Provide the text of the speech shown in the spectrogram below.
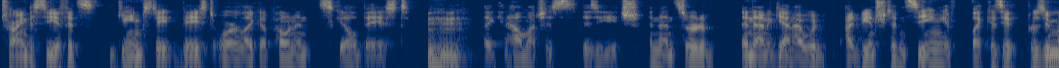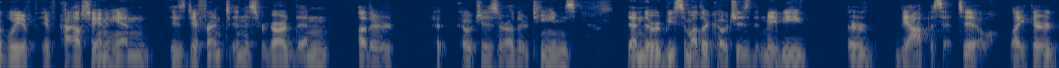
trying to see if it's game state based or like opponent skill based. Mm-hmm. Like how much is is each, and then sort of and then again, I would I'd be interested in seeing if like because it presumably if if Kyle Shanahan is different in this regard than other co- coaches or other teams, then there would be some other coaches that maybe are the opposite too. Like they're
